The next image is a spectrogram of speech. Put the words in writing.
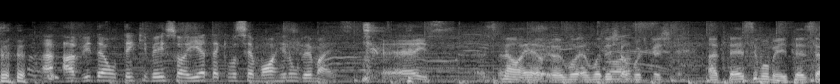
A, a vida é um tem que ver isso aí até que você morre e não vê mais. É isso. Essa não, é, eu, vou, eu vou deixar Nossa. o podcast até esse momento. Essa,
